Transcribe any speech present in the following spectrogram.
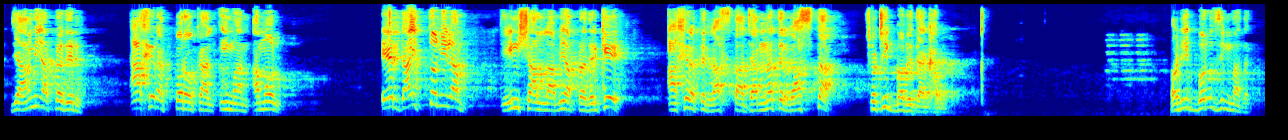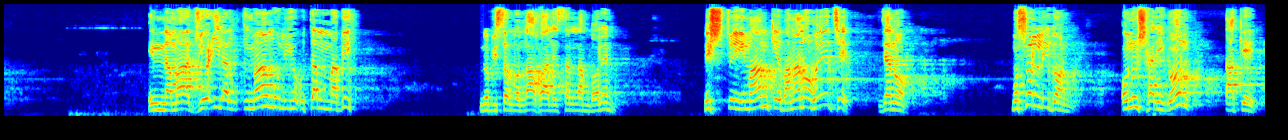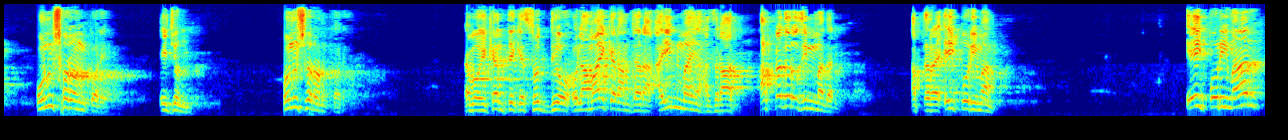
যে আমি আপনাদের আখেরাত পরকাল ইমান আমল এর দায়িত্ব নিলাম যে ইনশাআল্লাহ আমি আপনাদেরকে আখেরাতের রাস্তা, জান্নাতের রাস্তা সঠিকভাবে দেখাবো। অনেক বড় জিম্মাদার। ইন্নামা জুইলাল ইমামুল ইউতাম্মা বিহ। নবী সাল্লাল্লাহু আলাইহি সাল্লাম বলেন নিশ্চয় ইমামকে বানানো হয়েছে যেন মুসল্লিগণ, অনুসারীগণ তাকে অনুসরণ করে। এই জন্য অনুসরণ করে। এবং এখান থেকে শ্রদ্ধেয় ওলামায় কেরাম যারা আইম্মাই হাজরাত, আপনাদেরও জিম্মাদারি। আপনারা এই পরিমাণ। এই পরিমাণ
